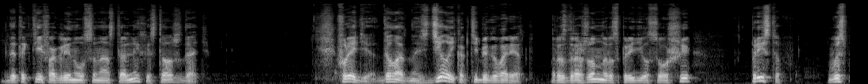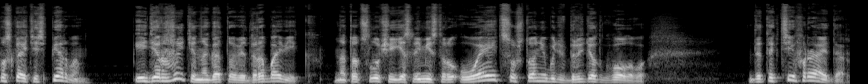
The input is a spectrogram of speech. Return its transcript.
Детектив оглянулся на остальных и стал ждать. «Фредди, да ладно, сделай, как тебе говорят», — раздраженно распорядился Оши. «Пристав, вы спускайтесь первым и держите наготове дробовик, на тот случай, если мистеру Уэйтсу что-нибудь вбредет в голову. Детектив Райдер,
